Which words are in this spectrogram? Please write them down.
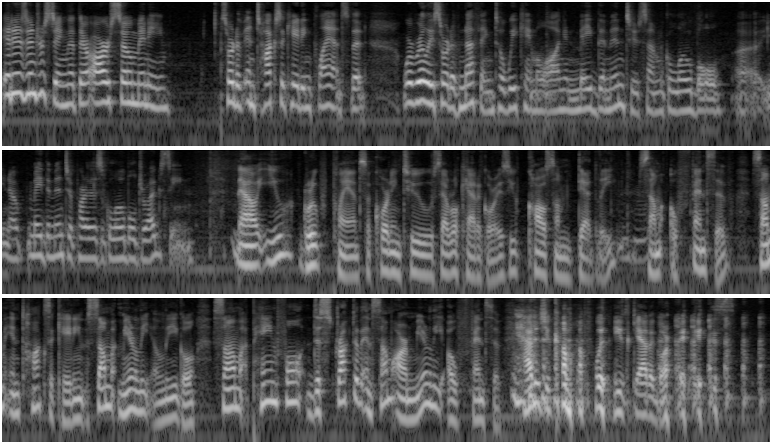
it is interesting that there are so many sort of intoxicating plants that were really sort of nothing till we came along and made them into some global, uh, you know, made them into part of this global drug scene. Now, you group plants according to several categories. You call some deadly, mm-hmm. some offensive, some intoxicating, some merely illegal, some painful, destructive, and some are merely offensive. How did you come up with these categories?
